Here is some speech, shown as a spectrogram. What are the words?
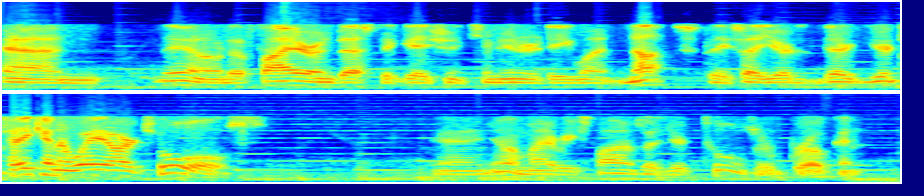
and you know the fire investigation community went nuts. They say you're you're taking away our tools, and you know my response was your tools are broken.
